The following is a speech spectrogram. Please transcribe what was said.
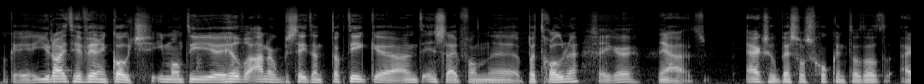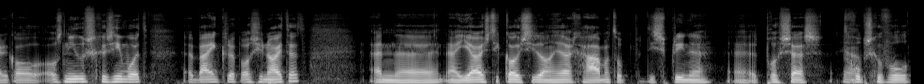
Oké, United heeft weer een coach. Iemand die eh, heel veel aandacht besteedt aan tactiek, eh, aan het inslijpen van patronen. Zeker. Ja, ergens ook best wel schokkend dat dat eigenlijk al als nieuws gezien wordt eh, bij een club als United. En eh, nou, juist die coach die dan heel erg hamert op discipline, eh, het proces, het Ja. groepsgevoel.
